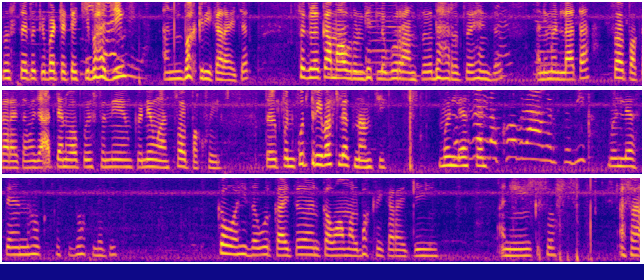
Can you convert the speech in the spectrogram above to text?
मस्तपैकी बटाट्याची भाजी आणि भाकरी करायच्यात. सगळं काम आवरून घेतलं गुरांचं धारचं ह्यांचं. आणि म्हणलं आता स्वयंपाक करायचा. म्हणजे आत्यान बापू असतं नेमकं निवांत स्वयंपाक होईल. तर पण कुत्री बसल्यात ना आमची. म्हणले असत्या दी म्हणले असत्या हो कशी झोपलं ती? कवा हिचं उरकायचं आणि कवा आम्हाला भाकरी करायची? आणि कसं असा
